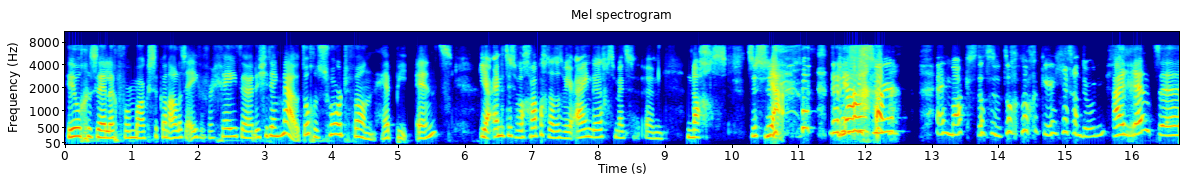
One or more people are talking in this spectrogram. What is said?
heel gezellig voor Max. Ze kan alles even vergeten. Dus je denkt, nou, toch een soort van happy end. Ja, en het is wel grappig dat het weer eindigt met een nacht tussen ja. de regisseur en Max dat ze het toch nog een keertje gaan doen. Hij rent uh,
